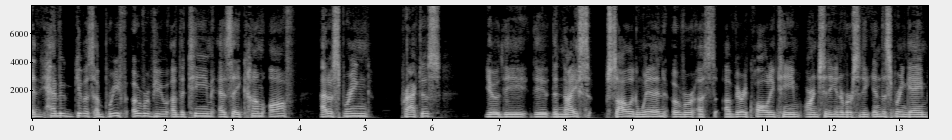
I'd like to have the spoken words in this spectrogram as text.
and have you give us a brief overview of the team as they come off out of spring practice. You know the the the nice solid win over a, a very quality team, Orange City University, in the spring game,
